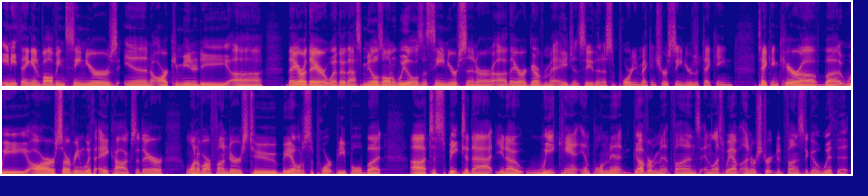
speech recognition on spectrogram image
anything involving seniors in our community. Uh, they are there, whether that's Meals on Wheels, a senior center. Uh, they are a government agency that is supporting making sure seniors are taking taken care of. But we are serving with ACOG, so they're one of our funders to be able to support people. But uh, to speak to that, you know, we can't implement government funds unless we have unrestricted funds to go with it.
